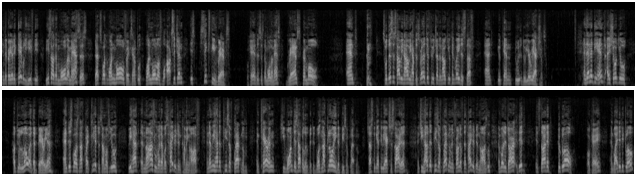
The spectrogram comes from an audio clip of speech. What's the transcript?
in the periodic table. These are the molar masses. That's what one mole, for example, one mole of oxygen is 16 grams. Okay, this is the molar mass, grams per mole. And so this is how we now we have this relative to each other. Now you can weigh this stuff, and you can do, do your reactions. And then at the end, I showed you how to lower that barrier, and this was not quite clear to some of you. We had a nozzle where there was hydrogen coming off, and then we had a piece of platinum. And Karen, she warmed this up a little bit. It was not glowing, the piece of platinum, just to get the reaction started. And she held a piece of platinum in front of the hydrogen nozzle, and what it did, it started to glow. Okay, and why did it glow?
